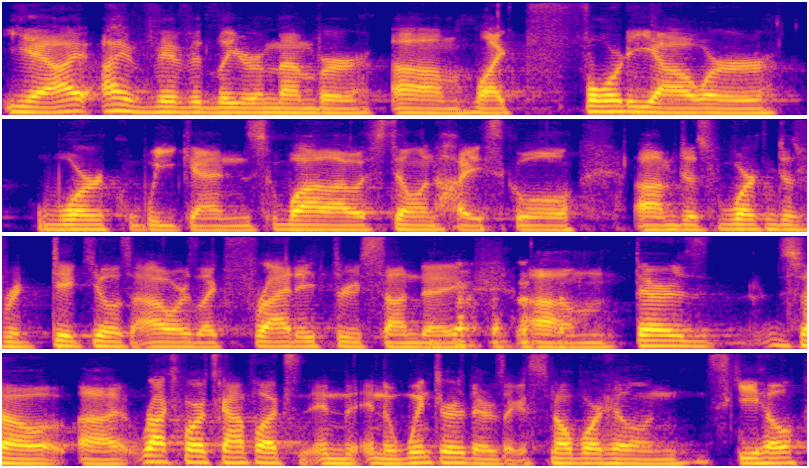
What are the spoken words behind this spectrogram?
yeah i, I vividly remember um, like 40 hour work weekends while I was still in high school, um, just working just ridiculous hours like Friday through Sunday. Um, there's so uh, Rock Sports Complex in the in the winter, there's like a snowboard hill and ski hill.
